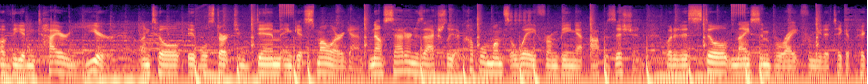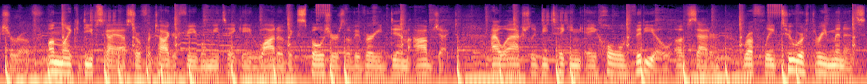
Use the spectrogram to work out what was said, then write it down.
of the entire year until it will start to dim and get smaller again. Now Saturn is actually a couple months away from being at opposition, but it is still nice and bright for me to take a picture of. Unlike deep sky astrophotography when we take a lot of exposures of a very dim object, I will actually be taking a whole video of Saturn, roughly two or three minutes,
